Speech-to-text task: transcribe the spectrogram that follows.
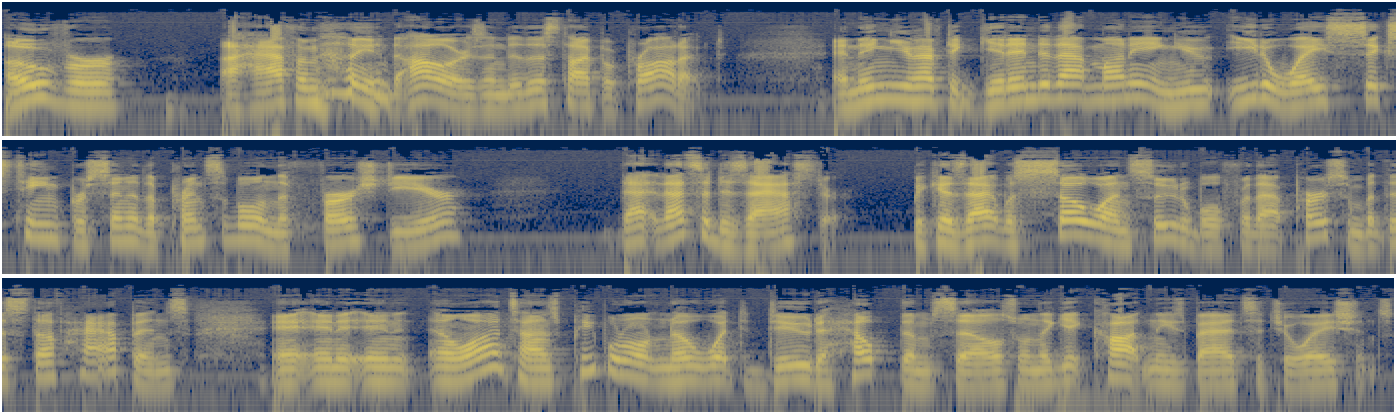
over a half a million dollars into this type of product and then you have to get into that money and you eat away 16% of the principal in the first year, that that's a disaster because that was so unsuitable for that person. But this stuff happens, and, and, and, a lot of times people don't know what to do to help themselves when they get caught in these bad situations.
